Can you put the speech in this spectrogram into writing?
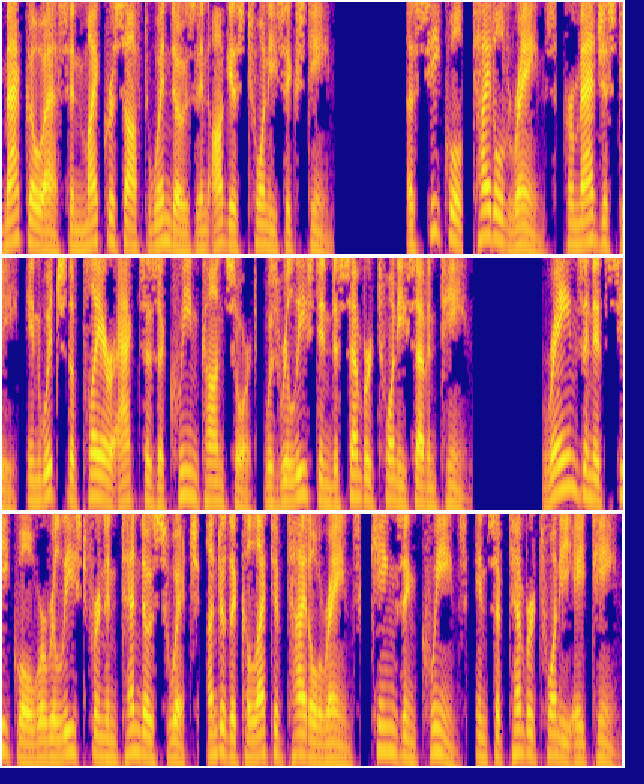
macOS and Microsoft Windows in August 2016. A sequel, titled Reigns, Her Majesty, in which the player acts as a queen consort, was released in December 2017. Reigns and its sequel were released for Nintendo Switch, under the collective title Reigns, Kings and Queens, in September 2018.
